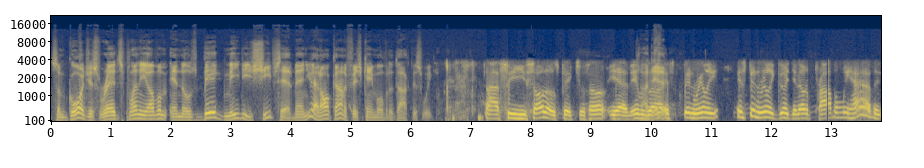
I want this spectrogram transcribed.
some gorgeous reds, plenty of them, and those big meaty sheep's head. Man, you had all kind of fish came over the dock this week. I see you saw those pictures, huh? Yeah, it was. Uh, it's been really, it's been really good. You know, the problem we have is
